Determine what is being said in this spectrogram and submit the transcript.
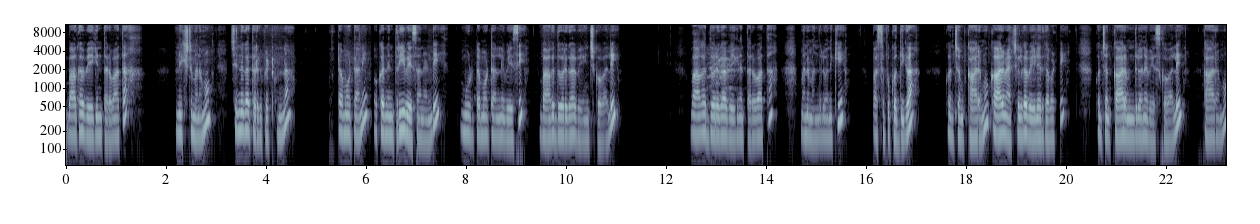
బాగా వేగిన తర్వాత నెక్స్ట్ మనము చిన్నగా తరిగి పెట్టుకున్న టమోటాని ఒక నేను త్రీ వేసానండి. మూడు టమోటాలని వేసి బాగా దూరగా వేయించుకోవాలి. బాగా దూరగా వేగిన తర్వాత మనం అందులోనికి పసుపు కొద్దిగా కొంచెం కారము కారం యాక్చువల్గా వేయలేదు కాబట్టి కొంచెం కారం ఇందులోనే వేసుకోవాలి. కారము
